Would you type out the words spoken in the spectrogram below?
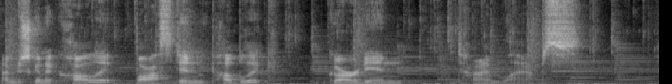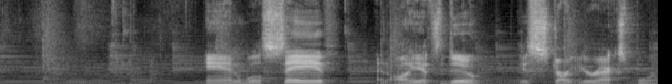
I'm just gonna call it Boston Public Garden Time Lapse. And we'll save, and all you have to do is start your export.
